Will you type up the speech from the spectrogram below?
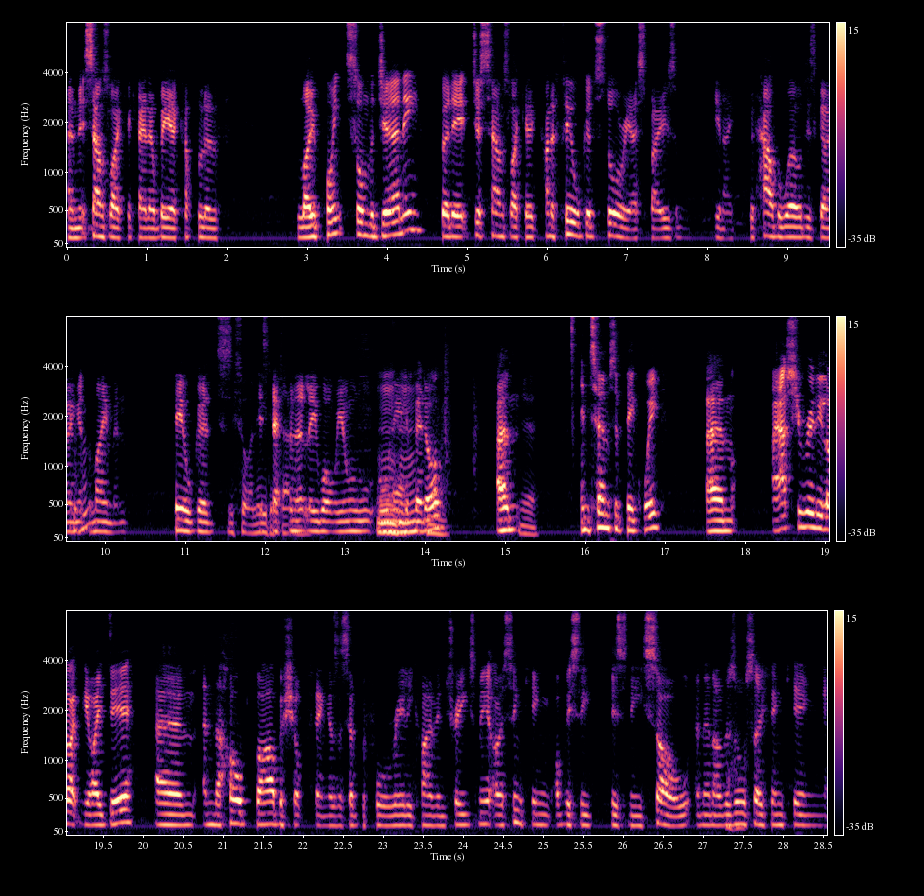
and it sounds like okay there'll be a couple of low points on the journey, but it just sounds like a kind of feel good story, I suppose. You know, with how the world is going at Mhm. the moment, feel good sort of is it. don't definitely what we all, all need a bit of. Um, Yeah. in terms of Big Wig, um, I actually really like the idea. Um, and the whole barbershop thing, as I said before, really kind of intrigues me. I was thinking, obviously, Disney Soul, and then I was also thinking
